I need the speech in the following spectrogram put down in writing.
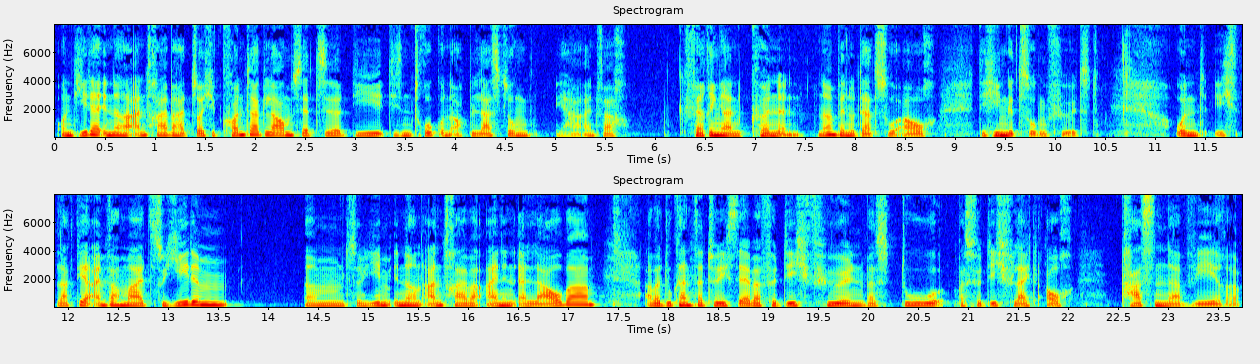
Und jeder innere Antreiber hat solche Konterglaubenssätze, die diesen Druck und auch Belastung ja einfach verringern können, ne, wenn du dazu auch dich hingezogen fühlst. Und ich sag dir einfach mal zu jedem ähm, zu jedem inneren Antreiber einen Erlauber, aber du kannst natürlich selber für dich fühlen, was du, was für dich vielleicht auch passender wäre.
